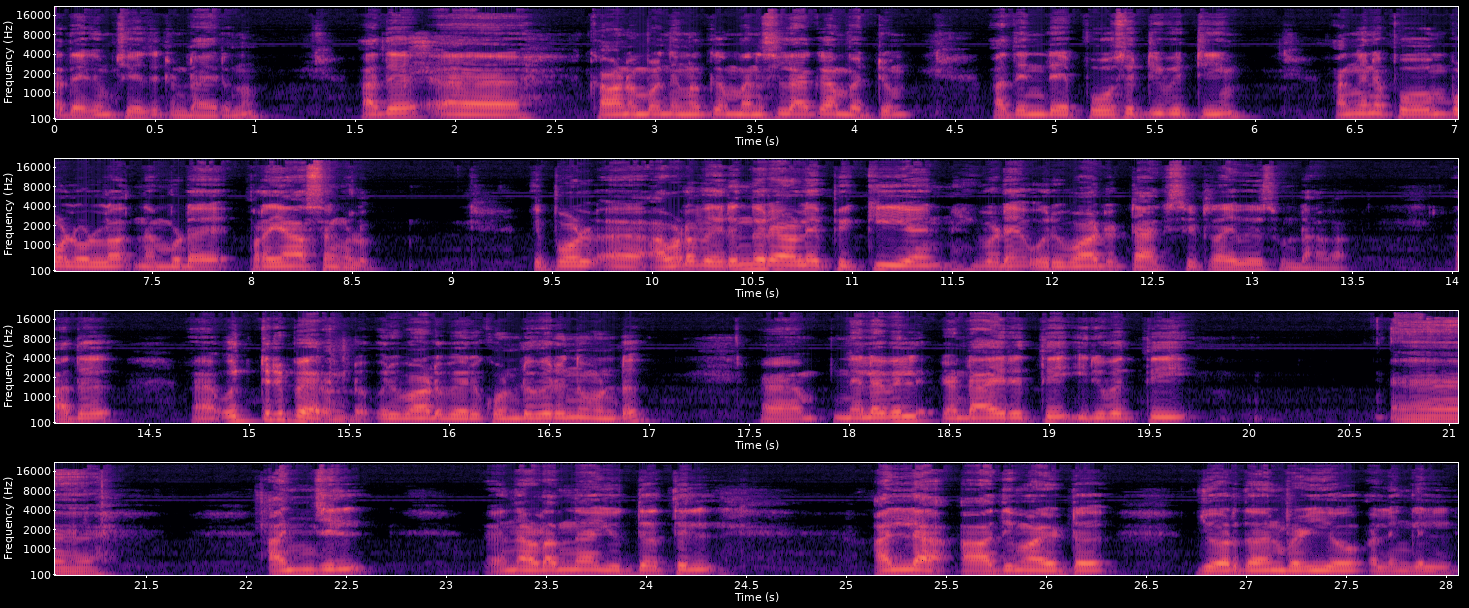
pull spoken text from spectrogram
അദ്ദേഹം ചെയ്തിട്ടുണ്ടായിരുന്നു. അത് കാണുമ്പോൾ നിങ്ങൾക്ക് മനസ്സിലാക്കാൻ പറ്റും. അതിന്റെ പോസിറ്റിവിറ്റിയും അങ്ങനെ പോകുമ്പോഴുള്ള നമ്മുടെ പ്രയാസങ്ങളും. ഇപ്പോൾ അവിടെ വരുന്ന ഒരാളെ പിക്ക് ചെയ്യാൻ ഇവിടെ ഒരുപാട് ടാക്സി ഡ്രൈവേഴ്സ് ഉണ്ടാകാം. അത് ഒത്തിരി പേരുണ്ട്. ഒരുപാട് പേര് കൊണ്ടുവരുന്നുമുണ്ട്. നിലവിൽ രണ്ടായിരത്തി ഇരുപത്തി അഞ്ചിൽ നടന്ന യുദ്ധത്തിൽ അല്ല ആദ്യമായിട്ട് ജോർദാൻ വഴിയോ അല്ലെങ്കിൽ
